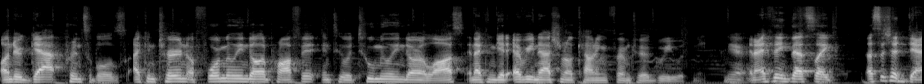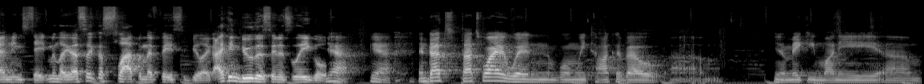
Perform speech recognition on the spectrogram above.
under GAAP principles, I can turn a $4 million profit into a $2 million loss, and I can get every national accounting firm to agree with me. Yeah. And I think that's like that's such a damning statement. Like that's like a slap in the face to be like, I can do this and it's legal. Yeah, yeah, and that's that's why when when we talk about um, you know making money, um,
